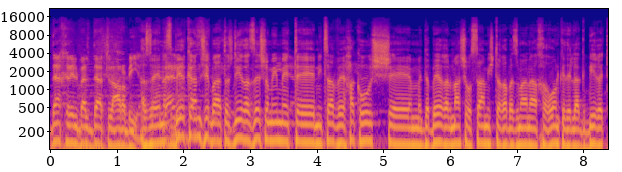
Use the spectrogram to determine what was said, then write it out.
داخل البلدات العربية אז נסביר כאן שבתשדיר הזה שומעים את ניצב חכרוש שמדבר על מה שעושה המשטרה בזמן האחרון כדי להגביר את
